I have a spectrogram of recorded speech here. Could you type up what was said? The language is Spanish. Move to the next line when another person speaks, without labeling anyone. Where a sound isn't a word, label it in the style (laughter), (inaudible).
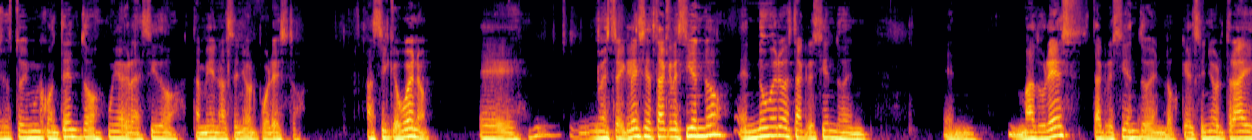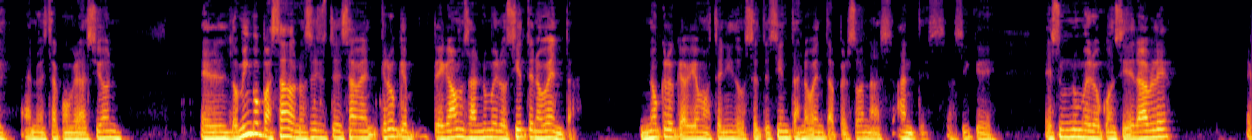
Yo estoy muy contento, muy agradecido también al Señor por esto. Así que bueno, eh, nuestra iglesia está creciendo en número, está creciendo en, en madurez, está creciendo en lo que el Señor trae a nuestra congregación. El domingo pasado, no sé si ustedes saben, creo que pegamos al número 790. No creo que habíamos tenido 790 personas antes, así que es un número considerable.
